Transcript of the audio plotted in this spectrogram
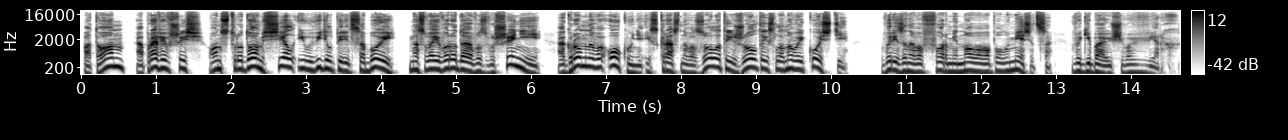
Потом, оправившись, он с трудом сел и увидел перед собой на своего рода возвышении огромного окуня из красного золота и желтой слоновой кости, вырезанного в форме нового полумесяца, выгибающего вверх.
